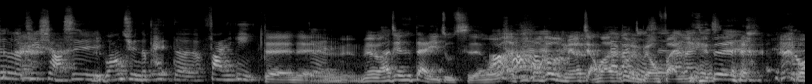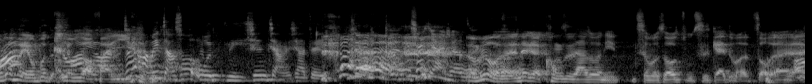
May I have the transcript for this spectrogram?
这个 Letitia 是王群的配的翻译。对对对没有，他今天是代理主持人，我 我根本没有讲话，他根本不用翻译。对，我根本用不用不到翻译你。在旁边讲说，我你先讲一下这一个。你 先讲一下没有，我觉得那个控制他说你什么时候主持该怎么走，然后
